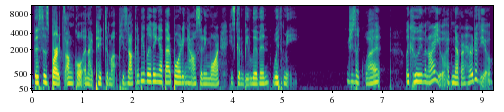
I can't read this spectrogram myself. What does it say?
This is Bert's uncle, and I picked him up. He's not going to be living at that boarding house anymore. He's going to be living with me. And she's like, What? Like, who even are you? I've never heard of you.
